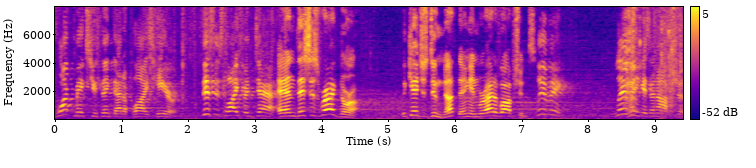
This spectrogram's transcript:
What makes you think that applies here? This is life and death. And this is Ragnarok. We can't just do nothing, and we're out of options. Living! Living is an option.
